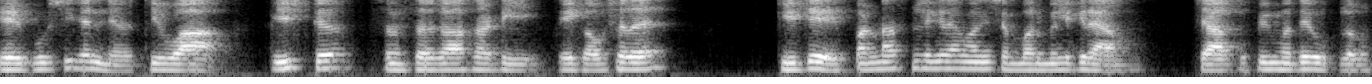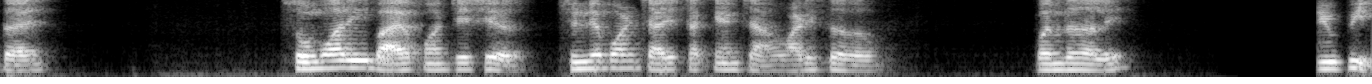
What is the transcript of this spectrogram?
हे बुरशीजन्य किंवा इष्ट संसर्गासाठी एक औषध आहे की जे पन्नास मिलीग्रॅम आणि शंभर मिलीग्रॅमच्या कुपीमध्ये उपलब्ध आहे. सोमवारी बायोकॉनचे शेअर शून्य पॉईंट चाळीस टक्क्यांच्या वाढीसह बंद झाले. ल्युपी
